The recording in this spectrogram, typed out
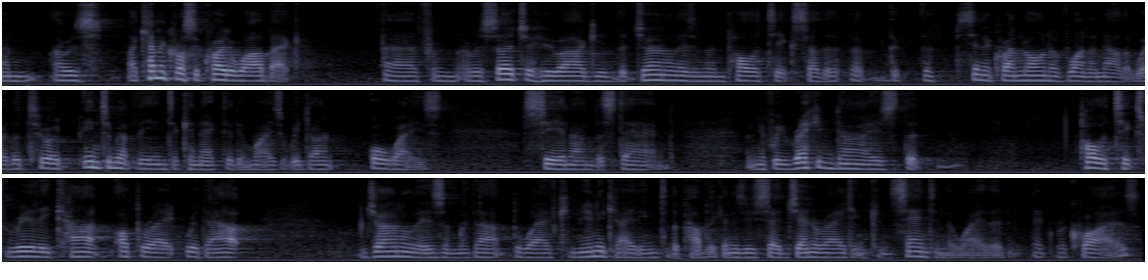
um, I, was, I came across a quote a while back uh, from a researcher who argued that journalism and politics are the, uh, the, the sine qua non of one another, where the two are intimately interconnected in ways that we don't always see and understand. And if we recognise that politics really can't operate without journalism, without the way of communicating to the public, and as you said, generating consent in the way that it requires.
